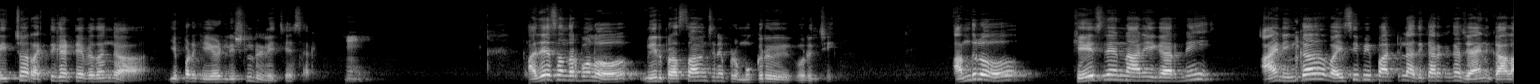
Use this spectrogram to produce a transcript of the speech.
నిత్యం రక్తి కట్టే విధంగా ఇప్పటికి ఏడు లిస్టులు రిలీజ్ చేశారు. అదే సందర్భంలో మీరు ప్రస్తావించిన ఇప్పుడు ముగ్గురు గురించి. అందులో కేసీఆర్ నాని గారిని ఆయన ఇంకా వైసీపీ పార్టీలో అధికారికంగా జాయిన్ కాల.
